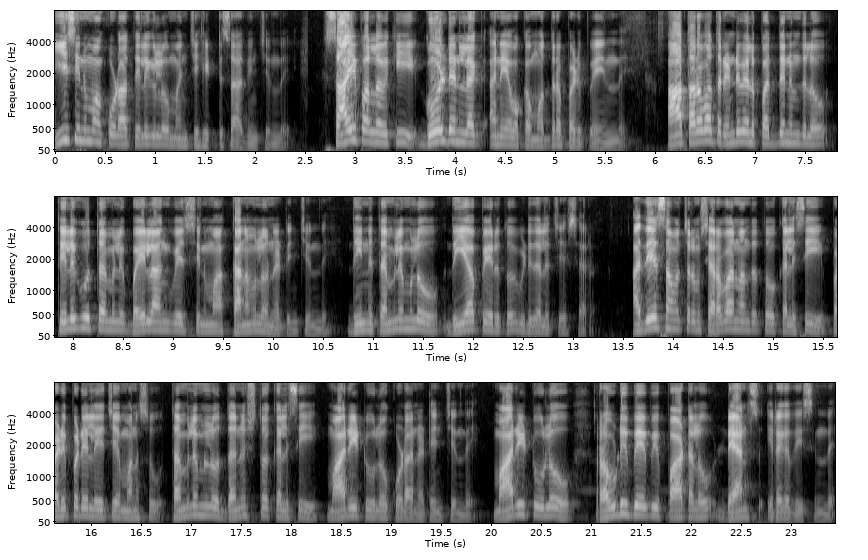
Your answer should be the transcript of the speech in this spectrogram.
ఈ సినిమా కూడా తెలుగులో మంచి హిట్ సాధించింది. సాయి పల్లవికి గోల్డెన్ లెగ్ అనే ఒక ముద్ర పడిపోయింది. ఆ తర్వాత రెండు వేల పద్దెనిమిదిలో తెలుగు తమిళ బైలాంగ్వేజ్ సినిమా కనంలో నటించింది. దీన్ని తమిళంలో దియా పేరుతో విడుదల చేశారు. అదే సంవత్సరం శర్వానందతో కలిసి పడిపడి లేచే మనసు తమిళంలో ధనుష్తో కలిసి మారీ టూలో కూడా నటించింది. మారీ టూలో రౌడీ బేబీ పాటలో డ్యాన్స్ ఇరగదీసింది.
